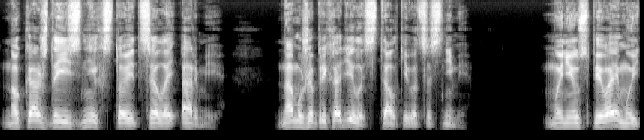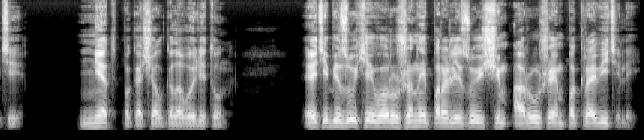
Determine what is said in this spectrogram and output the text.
Но каждый из них стоит целой армии. Нам уже приходилось сталкиваться с ними. Мы не успеваем уйти? Нет, покачал головой Летун. Эти безухи вооружены парализующим оружием покровителей.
